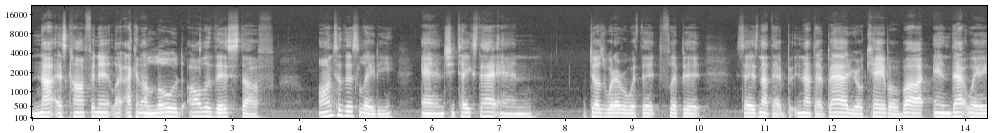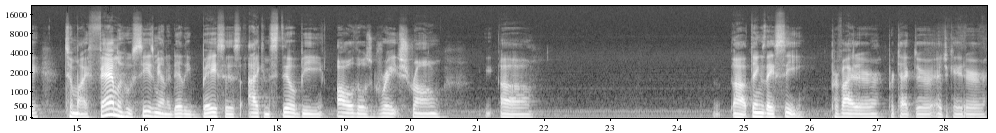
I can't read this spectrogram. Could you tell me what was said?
not as confident. Like I can unload all of this stuff onto this lady and she takes that and does whatever with it, flip it, says not that not that bad, you're okay, blah blah blah, and that way to my family who sees me on a daily basis, I can still be all those great, strong uh, uh, things they see provider, protector, educator,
